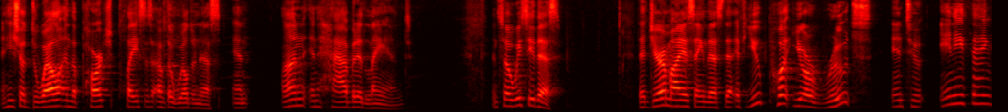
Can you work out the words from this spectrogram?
And he shall dwell in the parched places of the wilderness and uninhabited land. And so we see this that Jeremiah is saying this that if you put your roots into anything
